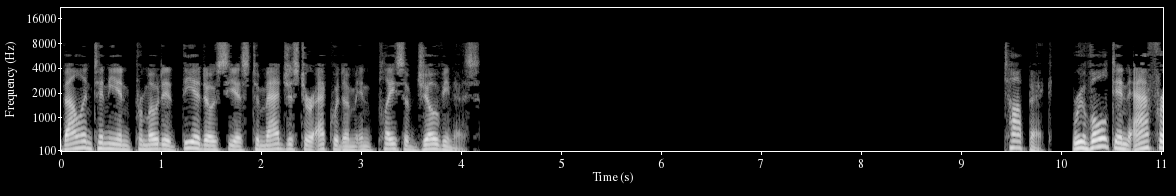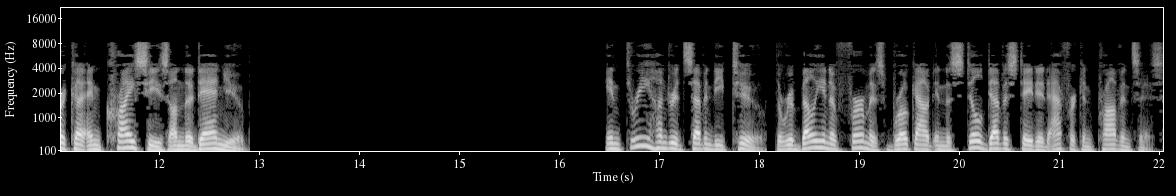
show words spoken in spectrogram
Valentinian promoted Theodosius to magister equitum in place of Jovinus. Revolt in Africa and crises on the Danube In 372, the rebellion of Firmus broke out in the still devastated African provinces.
